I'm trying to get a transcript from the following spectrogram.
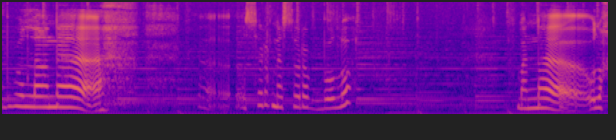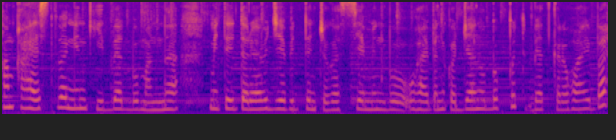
Бу боллагана сорок на сорок болу. Манна улахан кахайстванген кийбет бу манна митей төрөбү жебиттен чогас семин бу ухайбаны коджаныл буппут бет кара ухайба.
